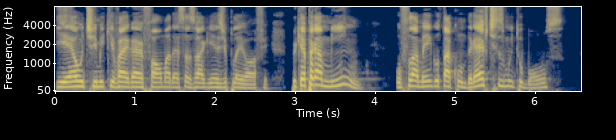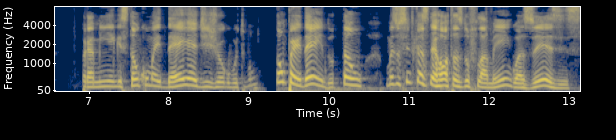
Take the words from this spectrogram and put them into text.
E é um time que vai garfar uma dessas vaguinhas de playoff. Porque pra mim, o Flamengo tá com drafts muito bons. Pra mim, eles estão com uma ideia de jogo muito bom. Estão perdendo? Estão. Mas eu sinto que as derrotas do Flamengo, às vezes,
